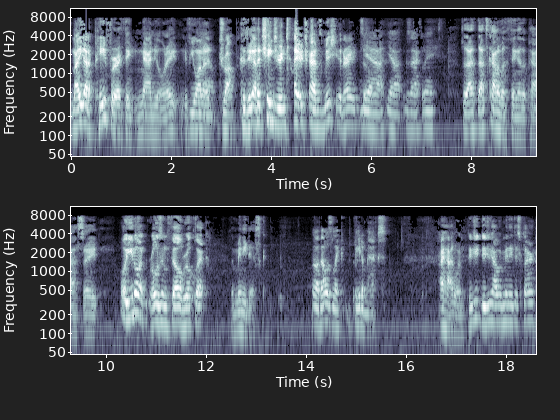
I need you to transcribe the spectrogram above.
now you got to pay for I think manual, right? If you want to Yeah. drop because you got to change your entire transmission, right? So, Yeah, yeah, exactly. So that that's kind of a thing of the past, right? Oh, you know what rose and fell real quick? The mini disc. Oh, that was like Betamax. I had one. Did you did you have a mini disc player?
